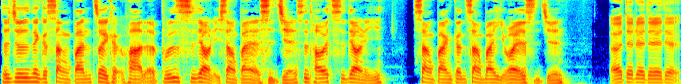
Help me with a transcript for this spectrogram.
这就是那个上班最可怕的，不是吃掉你上班的时间，是它会吃掉你上班跟上班以外的时间。呃，对对对对对，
